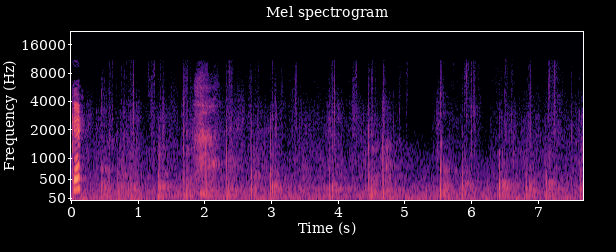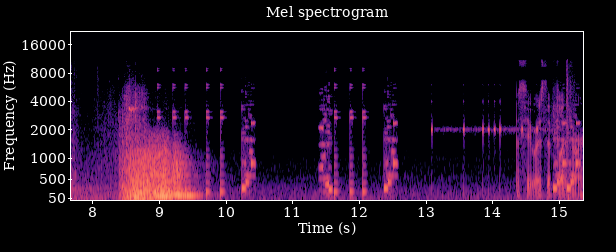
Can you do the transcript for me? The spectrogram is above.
Okay. Let's see, where's the flamethrower?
